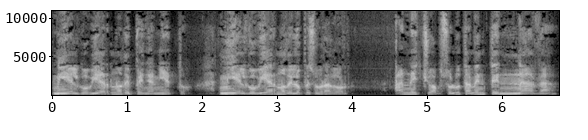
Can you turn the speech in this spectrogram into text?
ni el gobierno de Peña Nieto, ni el gobierno de López Obrador han hecho absolutamente nada,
